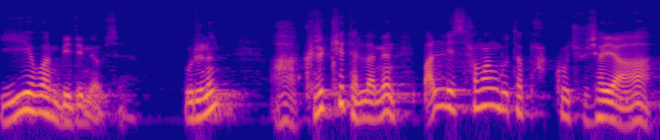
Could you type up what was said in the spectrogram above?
이해와 믿음이 없어요. 우리는 아 그렇게 되려면 빨리 상황부터 바꿔 주셔야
